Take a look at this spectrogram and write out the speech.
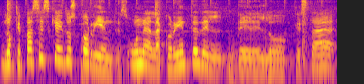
lo que pasa es que hay dos corrientes. Una, la corriente del- de lo que está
